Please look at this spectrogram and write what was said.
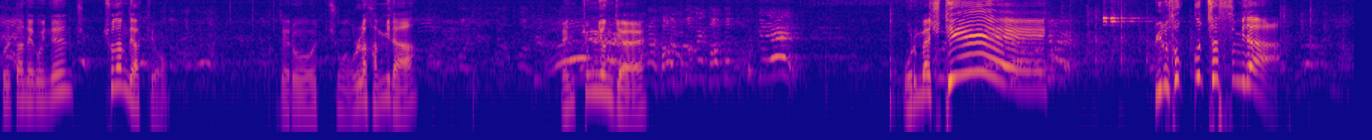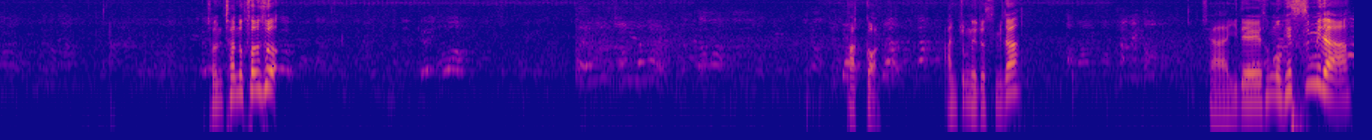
골 따내고 있는 초당대학교. 그대로 중원 올라갑니다. 왼쪽 연결. 오른발 슈팅! 위로 솟구쳤습니다. 전찬욱 선수. 박건 안쪽 내줬습니다 자 2대 성공했습니다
